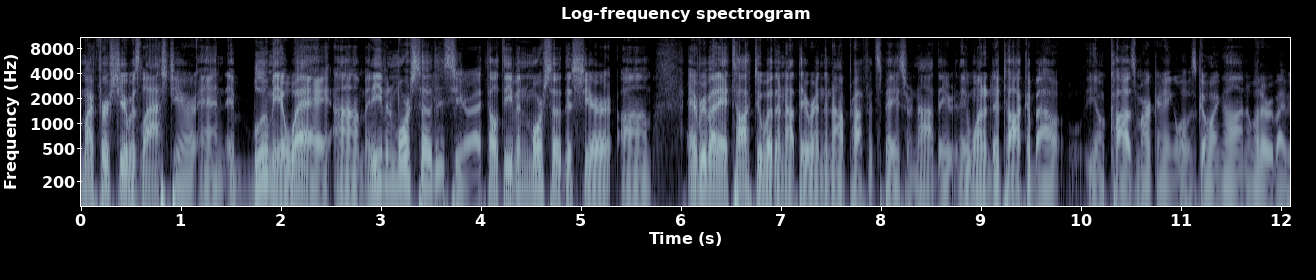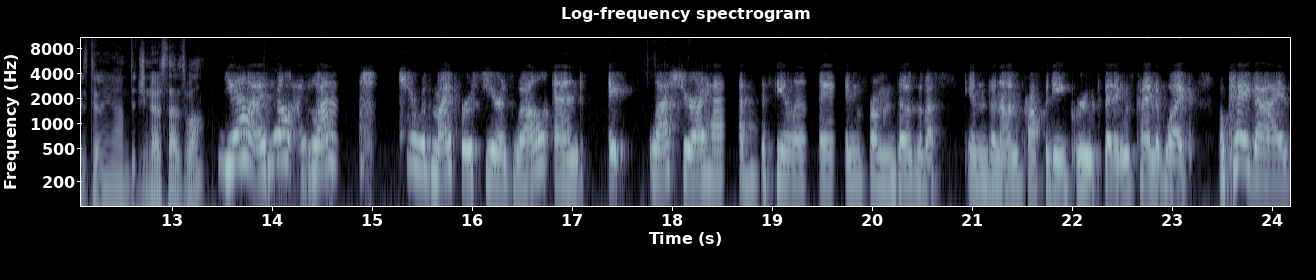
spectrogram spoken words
my first year was last year, and it blew me away, um, and even more so this year. I felt even more so this year. Um, everybody I talked to, whether or not they were in the nonprofit space or not, they, they wanted to talk about you know cause marketing and what was going on and what everybody was doing. Um, did you notice that as well? Yeah, I felt last year was my first year as well, and it, last year I had the feeling from those of us in the nonprofit group that it was kind of like, okay, guys,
